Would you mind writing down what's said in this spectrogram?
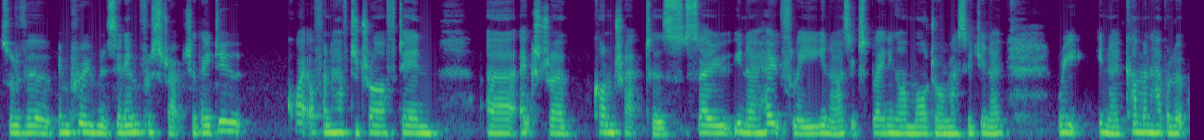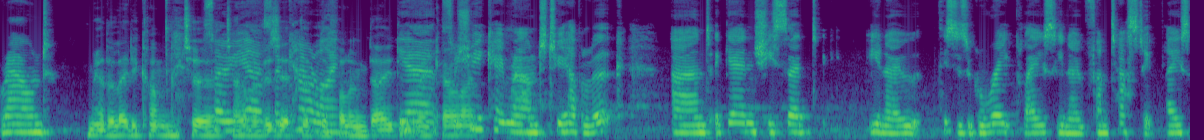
sort of uh, improvements in infrastructure, they do quite often have to draft in uh, extra contractors. So you know, hopefully, you know, I was explaining our model, and I said, you know, re, you know, come and have a look round. We had a lady come to, So, to have yeah, a so visit the, the following day, didn't yeah, we, Caroline? so she came round to have a look, and again, she said, you know, this is a great place, you know, fantastic place.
